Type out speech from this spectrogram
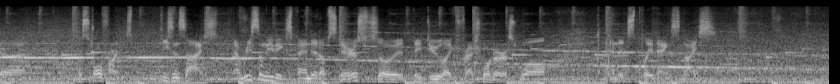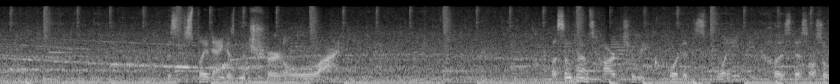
the, the storefront is decent size. And recently they expanded upstairs, so they do like freshwater as well. And the display tank's nice. This display tank has matured a lot. But sometimes hard to record the display because there's also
